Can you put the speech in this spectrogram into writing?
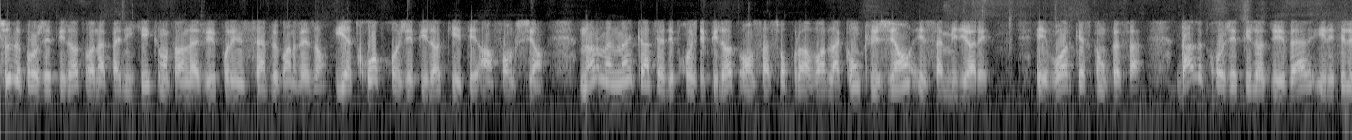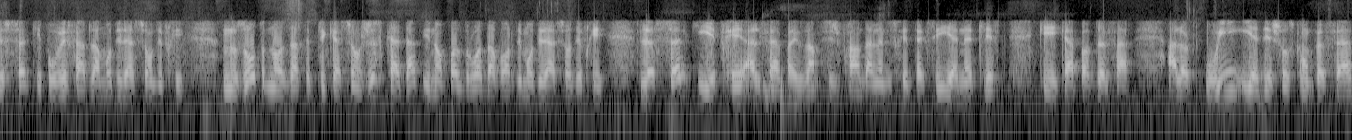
sur le projet pilote, on a paniqué quand on l'a vu pour une simple bonne raison. Il y a trois projets pilotes qui étaient en fonction. Normalement, quand il y a des projets pilotes, on s'assoit pour avoir la conclusion et s'améliorer et voir qu'est-ce qu'on peut faire. Dans le projet pilote du Uber, il était le seul qui pouvait faire de la modulation des prix. Nous autres, nos applications, jusqu'à date, ils n'ont pas le droit d'avoir des modulations des prix. Le seul qui est prêt à le faire, par exemple, si je prends dans l'industrie de taxi, il y a Netlift qui est capable de le faire. Alors, oui, il y a des choses qu'on peut faire.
